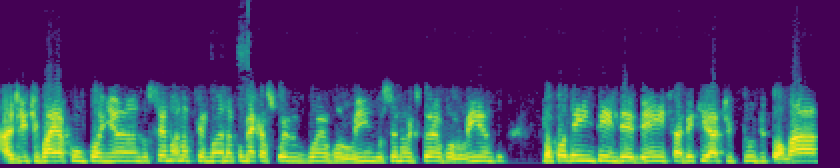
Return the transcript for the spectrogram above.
A gente vai acompanhando semana a semana como é que as coisas vão evoluindo, se não estão evoluindo, para poder entender bem, saber que atitude tomar,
